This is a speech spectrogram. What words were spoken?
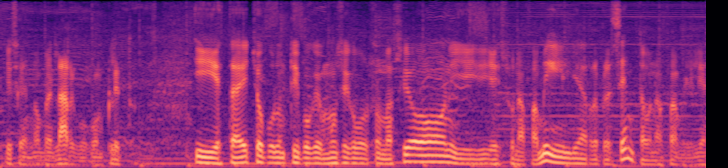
Ese es el nombre largo, completo. Y está hecho por un tipo que es músico por formación y es una familia, representa una familia.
